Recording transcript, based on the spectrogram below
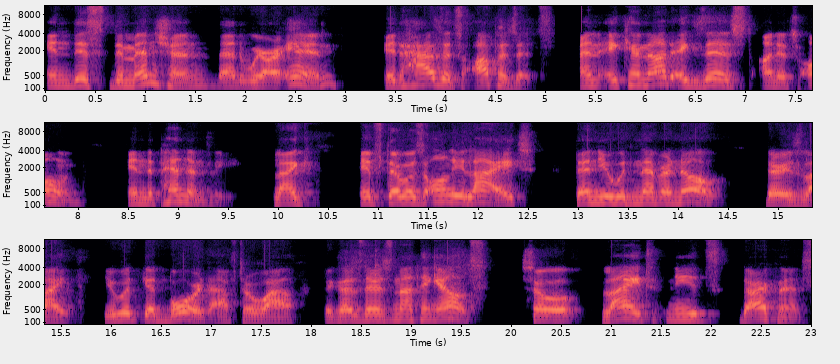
in this dimension that we are in, it has its opposites and it cannot exist on its own independently. Like if there was only light, then you would never know there is light. You would get bored after a while because there's nothing else. So light needs darkness.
